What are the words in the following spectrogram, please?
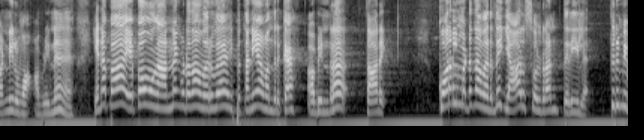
பண்ணிடுவான் அப்படின்னு. என்னப்பா எப்போ உங்கள் அண்ணன் கூட தான் வருவேன் இப்போ தனியாக வந்திருக்க? அப்படின்ற தாரை. குரல் மட்டும்தான் வருது. யார் சொல்கிறான்னு தெரியல. திரும்பி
